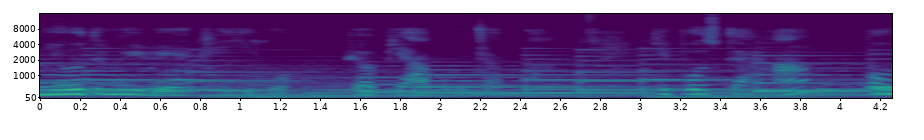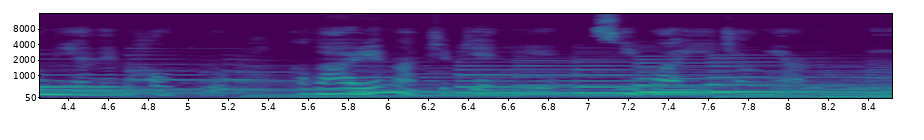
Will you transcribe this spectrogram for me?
အမျိုးသမီးတွေရဲ့ခရီးကိုပြောပြဖို့အတွက်ပါ။ဒီ postcard ဟာပုံမြင်လည်းမဟုတ်ဘူးလို့ကဘာထဲမှာဖြစ်ပျက်နေတဲ့စီးပွားရေးအကြောင်းအရာတွေ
